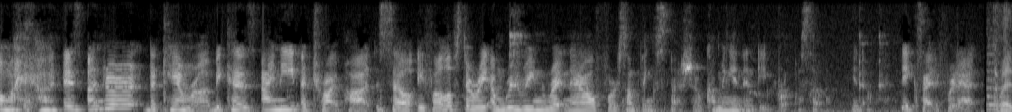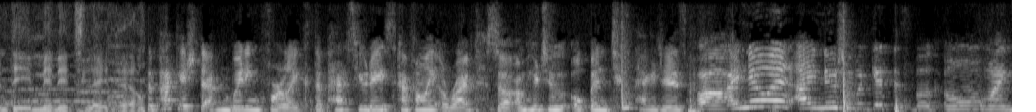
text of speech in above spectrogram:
oh my god. It's under the camera because I need a tripod. So a follow-up story I'm rereading right now for something special coming in in April. So you know be excited for that. 20 minutes later. The package that I've been waiting for like the past few days have finally arrived. So I'm here to open two packages. Oh I knew it! I knew she would get this book. Oh my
